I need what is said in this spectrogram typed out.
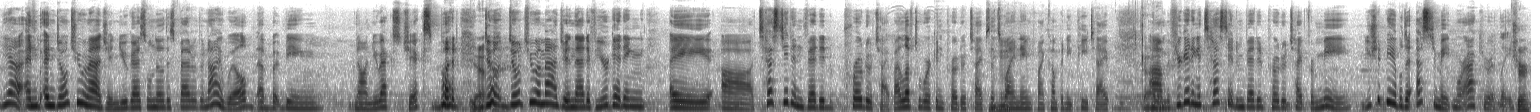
Yeah, and, and don't you imagine, you guys will know this better than I will, uh, but being non-UX chicks, but don't don't you imagine that if you're getting a uh, tested and vetted prototype, I love to work in prototypes. That's why I named my company P-Type. Mm-hmm. Um, if you're getting a tested and vetted prototype from me, you should be able to estimate more accurately. Sure.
